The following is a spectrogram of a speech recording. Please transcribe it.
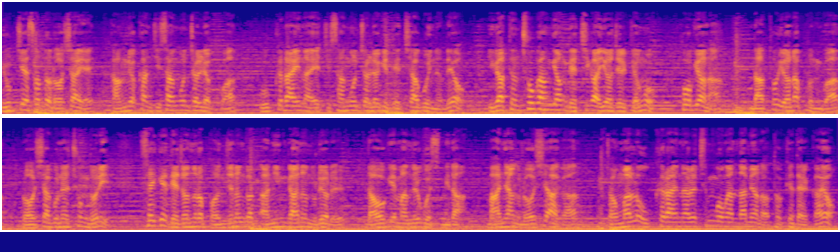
육지에서도 러시아의 강력한 지상군 전력과 우크라이나의 지상군 전력이 대치하고 있는데요. 이 같은 초강경 대치가 이어질 경우 혹여나 나토 연합군과 러시아군의 충돌이 세계 대전으로 번지는 것 아닌가 하는 우려를 나오게 만들고 있습니다. 만약 러시아가 정말로 우크라이나를 침공한다면 어떻게 될까요?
